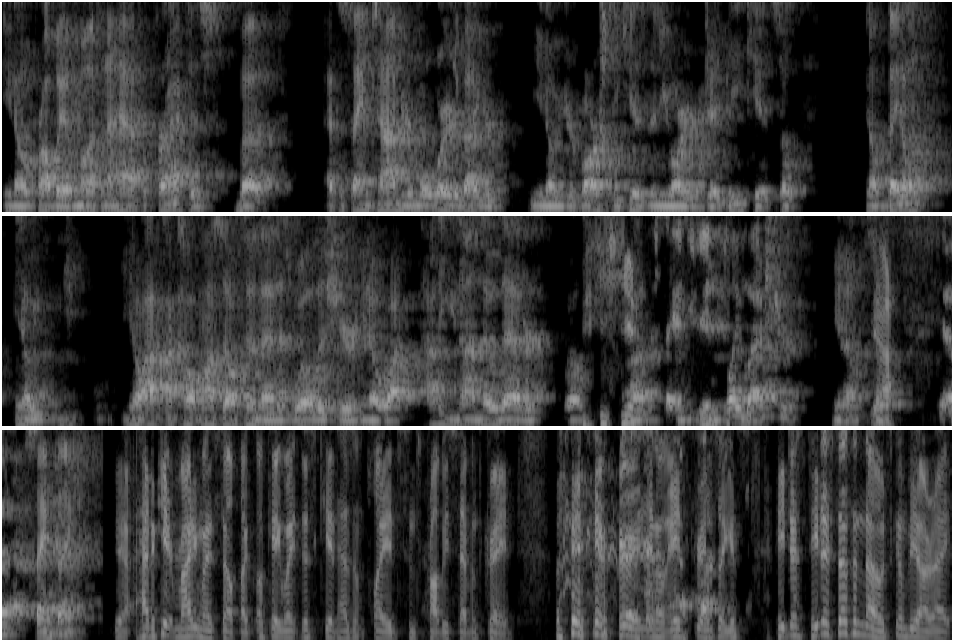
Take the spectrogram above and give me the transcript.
you know, probably a month and a half of practice, but at the same time, you're more worried about your, you know, your varsity kids than you are your JV kids. So, you know, they don't, you know, you, you know, I, I caught myself doing that as well this year. You know, like, how do you not know that? Or, well, yeah. I understand you didn't play last year, you know. So, yeah. Yeah, same thing. Yeah, I had to keep reminding myself, like, okay, wait, this kid hasn't played since probably seventh grade, or, you know, eighth grade. So it's he just he just doesn't know. It's gonna be all right.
